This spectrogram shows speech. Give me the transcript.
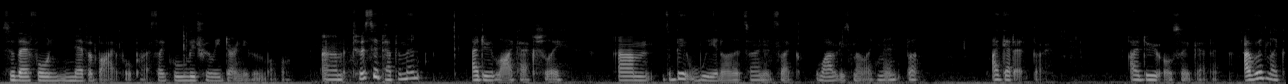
So therefore never buy at full price. Like literally don't even bother. Um, Twisted Peppermint, I do like actually. Um, it's a bit weird on its own. It's like, why would he smell like mint? But I get it though. I do also get it. I would like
